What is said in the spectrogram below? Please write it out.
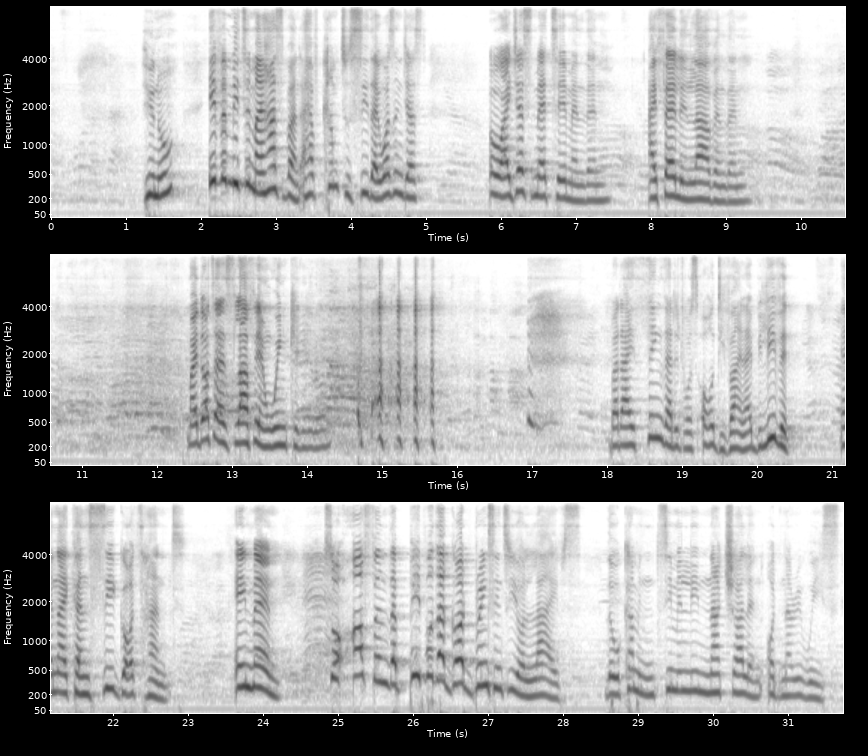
You know? Even meeting my husband, I have come to see that it wasn't just, oh, I just met him and then I fell in love and then my daughter is laughing and winking, you know. but I think that it was all divine. I believe it. And I can see God's hand. Amen. So often, the people that God brings into your lives, they will come in seemingly natural and ordinary ways.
